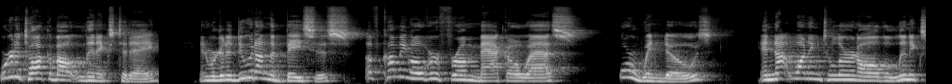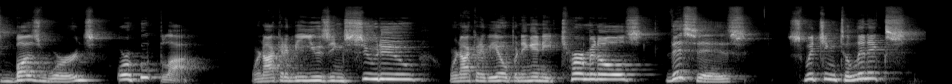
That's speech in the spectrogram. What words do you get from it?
We're going to talk about Linux today, and we're going to do it on the basis of coming over from Mac OS or Windows and not wanting to learn all the Linux buzzwords or hoopla. We're not going to be using sudo. We're not going to be opening any terminals. This is switching to Linux,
